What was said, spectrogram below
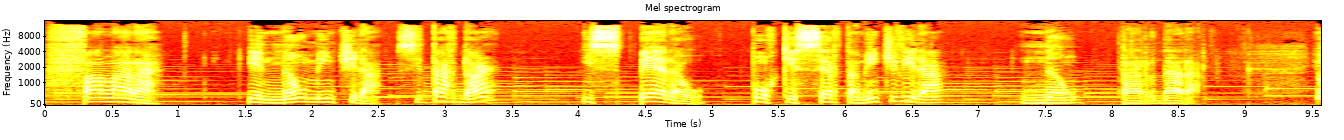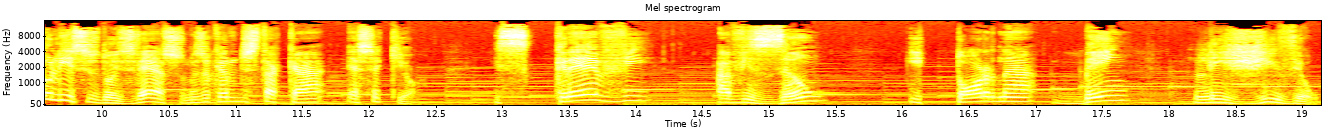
falará e não mentirá. Se tardar, espera-o, porque certamente virá, não tardará. Eu li esses dois versos, mas eu quero destacar essa aqui, ó. Escreve a visão e torna bem legível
